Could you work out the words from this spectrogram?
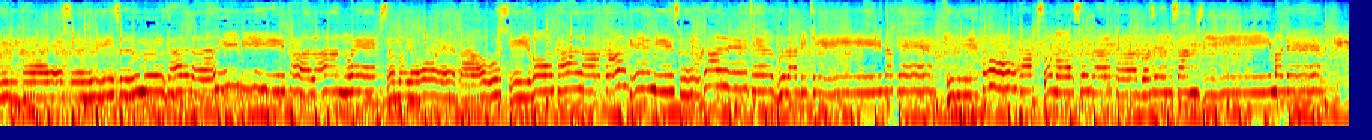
繰り返すリズムから意味パランウェイさまよえば後ろから影に疲れてグラビティだけ切り取ったその姿午前3時まで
